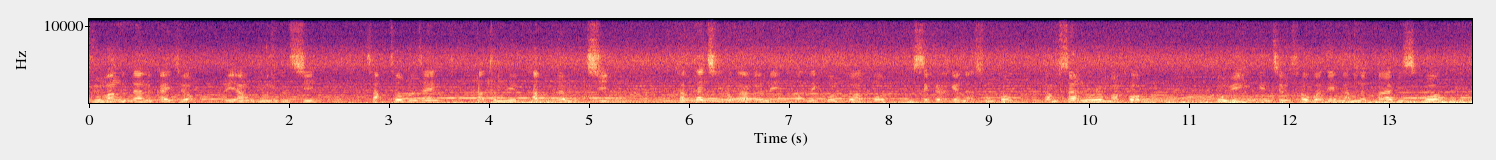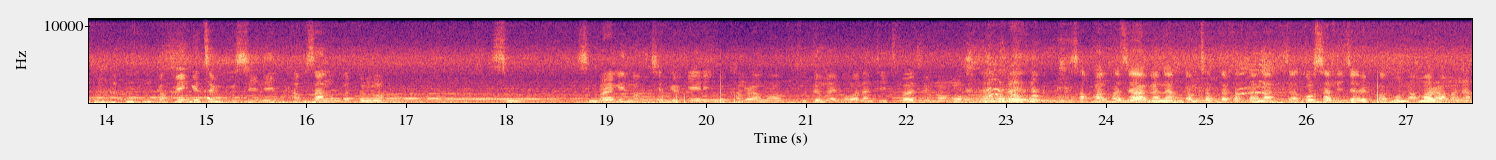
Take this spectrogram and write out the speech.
rumang kita nukai jo riang gumen bersih sabtu bersih katungnya kat dalam bersih kata ciruk agane balik kolpo apa musik lagi nak sungkong kamsan rurum apa Duming kincim khawade namna pa disko kaping kincim kusini apsan umat tuno Sembagi nuk cenggir kiri nuk kang rama udah mai bawa lanti tiba jual mango sapman faja agana nama ramana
